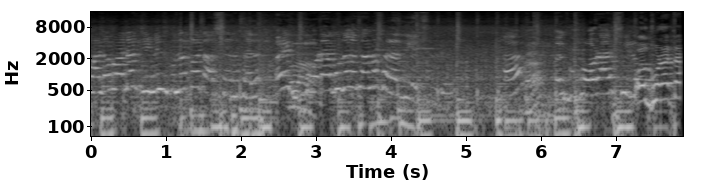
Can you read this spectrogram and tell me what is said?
ভালো ভালো জিনিসগুলো তো ডাস্টবিনে ফেলে। ওই হ্যাঁ। ঘোড়াগুলো কেন ফেলে দিয়েছিল। হ্যাঁ? হ্যাঁ? ওই ঘোড়া ছিল। ওই ঘোড়াটা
